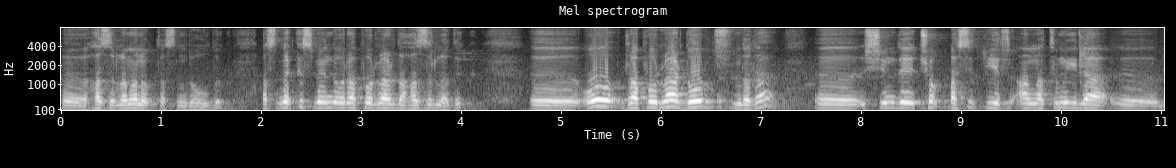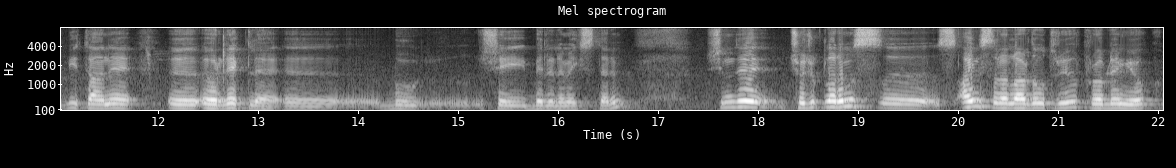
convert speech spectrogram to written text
e, hazırlama noktasında olduk. Aslında kısmen de o raporları da hazırladık. E, o raporlar doğrultusunda da e, şimdi çok basit bir anlatımıyla e, bir tane e, örnekle e, bu şeyi belirlemek isterim. Şimdi çocuklarımız e, aynı sıralarda oturuyor, problem yok.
